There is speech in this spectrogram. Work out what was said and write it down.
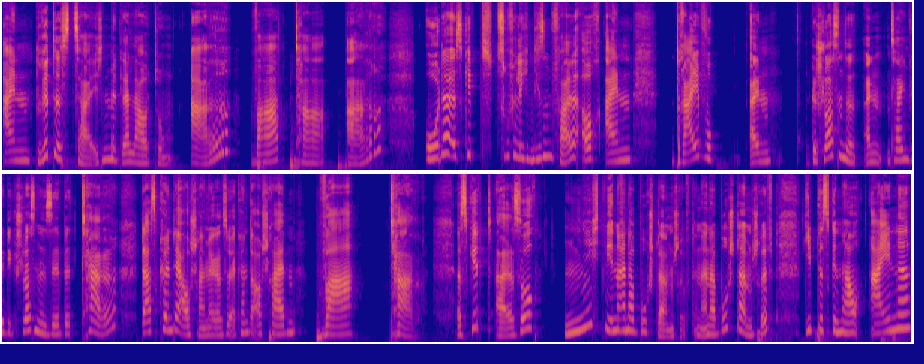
ein drittes Zeichen mit der Lautung Ar, Va, Ta, Ar. Oder es gibt zufällig in diesem Fall auch ein drei, ein geschlossene, ein Zeichen für die geschlossene Silbe Tar. Das könnte er auch schreiben. Also er könnte auch schreiben Va, Tar. Es gibt also nicht wie in einer Buchstabenschrift. In einer Buchstabenschrift gibt es genau eine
